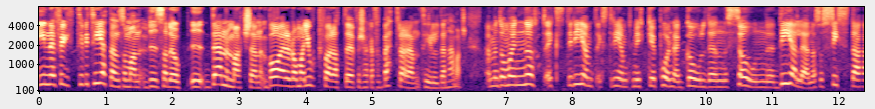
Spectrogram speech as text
ineffektiviteten som man visade upp i den matchen. Vad är det de har gjort för att eh, försöka förbättra den till den här matchen? Ja, men de har ju nött extremt, extremt mycket på den här golden zone-delen, alltså sista,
